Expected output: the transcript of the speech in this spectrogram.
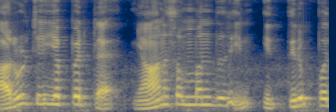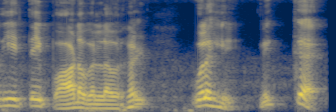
அருள் செய்யப்பெற்ற ஞானசம்பந்தரின் இத்திருப்பதியத்தை பாட வல்லவர்கள் உலகில் மிக்க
